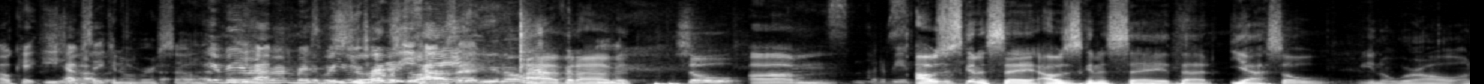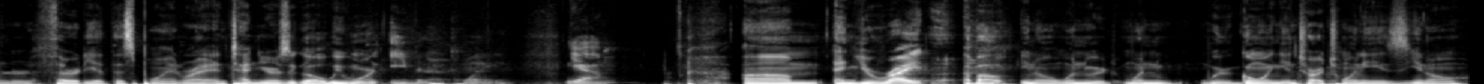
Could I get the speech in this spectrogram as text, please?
Okay, Still Ehab's have taking it? over. So If he Ehab- remembers if what you you heard were what saying. Ehab have it, you know. I have it. I have it. So, um, Better be a I was just gonna say, I was just gonna say that, yeah. So, you know, we're all under thirty at this point, right? And ten years ago, we weren't even at twenty. Yeah. Um, and you're right about you know when we're when we're going into our twenties. You know,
